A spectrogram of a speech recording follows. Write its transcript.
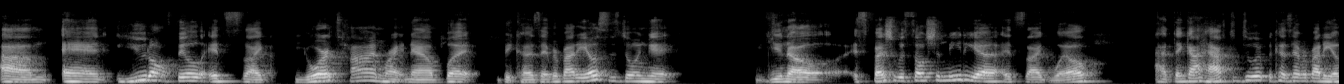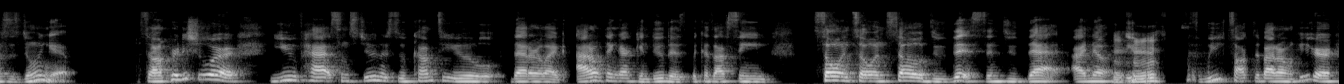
Um, and you don't feel it's like your time right now, but because everybody else is doing it, you know, especially with social media, it's like, well, I think I have to do it because everybody else is doing it. So I'm pretty sure you've had some students who come to you that are like, I don't think I can do this because I've seen so and so and so do this and do that. I know Mhm. we've talked about on here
